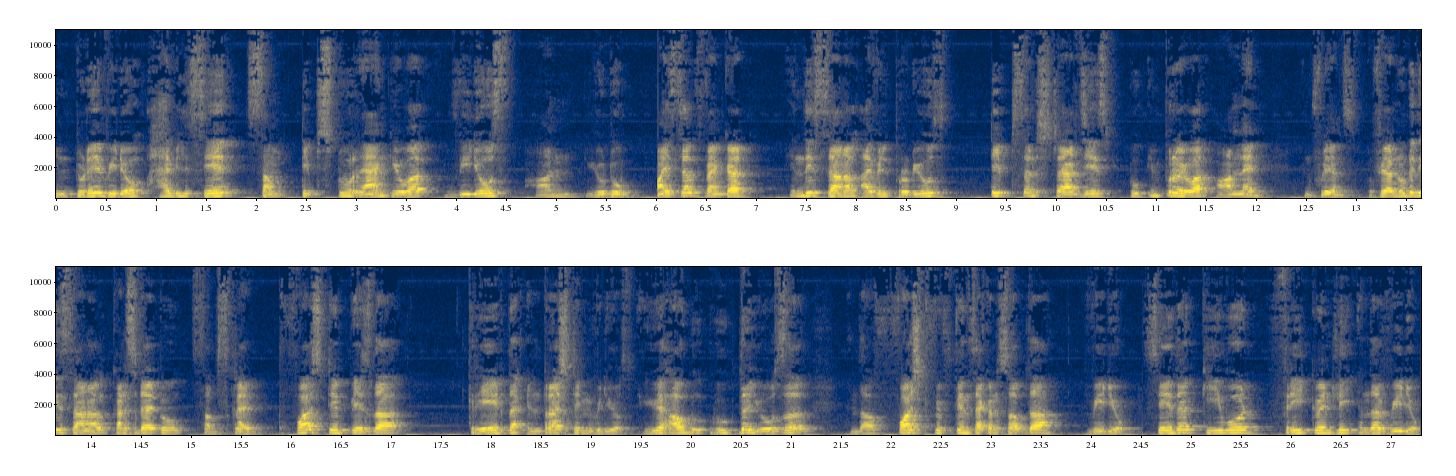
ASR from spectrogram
In today's video, I will share some tips to rank your videos on YouTube. Myself Venkat. In this channel, I will produce tips and strategies to improve your online influence. If you are new to this channel, consider to subscribe. First tip is the create the interesting videos. You have to hook the user in the first 15 seconds of the video. Say the keyword frequently in the video.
